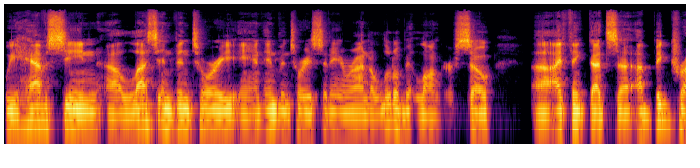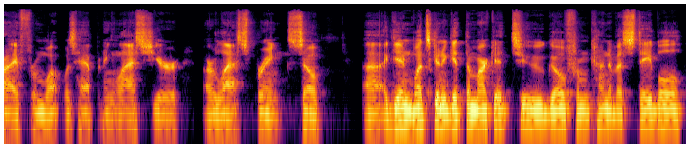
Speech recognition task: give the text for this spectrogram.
We have seen uh, less inventory and inventory sitting around a little bit longer. So uh, I think that's a, a, big cry from what was happening last year or last spring. So, uh, again, what's going to get the market to go from kind of a stable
